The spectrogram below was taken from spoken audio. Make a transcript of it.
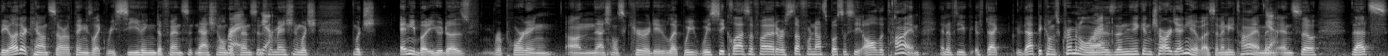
the other counts are things like receiving defense, national Right, defense yeah. information, which, which anybody who does reporting on national security, like we, we see classified or stuff we're not supposed to see all the time. And if you if that if that becomes criminalized, Right. then you can charge any of us at any time. And, Yeah. and so that's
